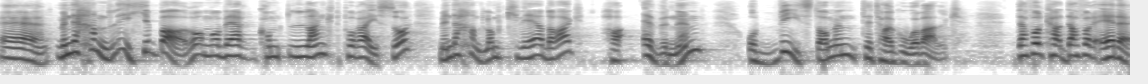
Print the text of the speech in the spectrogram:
Eh, men det handler ikke bare om å være kommet langt på reisa, men det handler om hver dag ha evnen og visdommen til å ta gode valg. Derfor, derfor er det,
